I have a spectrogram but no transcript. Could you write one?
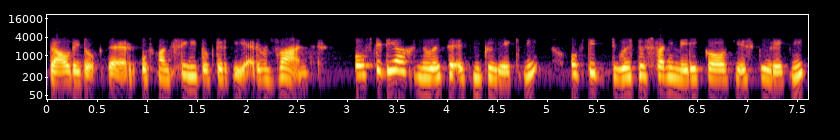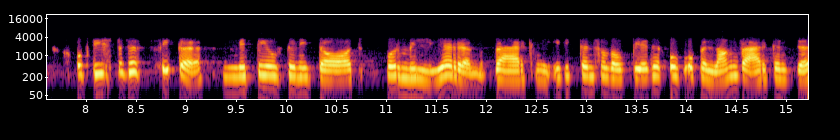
bel die dokter of gaan sien die dokter weer want of die diagnose is nie korrek nie of die dosis van die medikasie is korrek nie of die spesifieke metielfenidaat formulering werk nie. Die kind sal dalk beter of op 'n langwerkende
